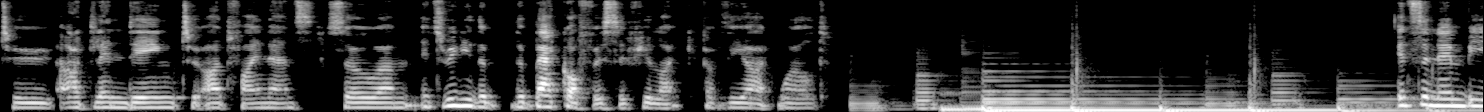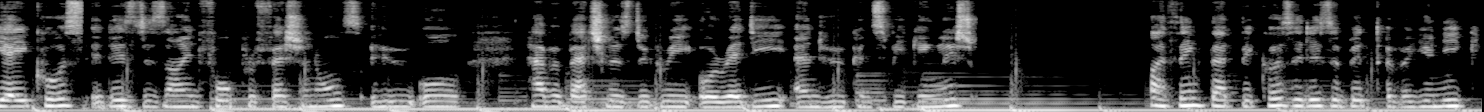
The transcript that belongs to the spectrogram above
to art lending to art finance. So um, it's really the, the back office, if you like, of the art world. It's an MBA course. It is designed for professionals who all have a bachelor's degree already and who can speak English. I think that because it is a bit of a unique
